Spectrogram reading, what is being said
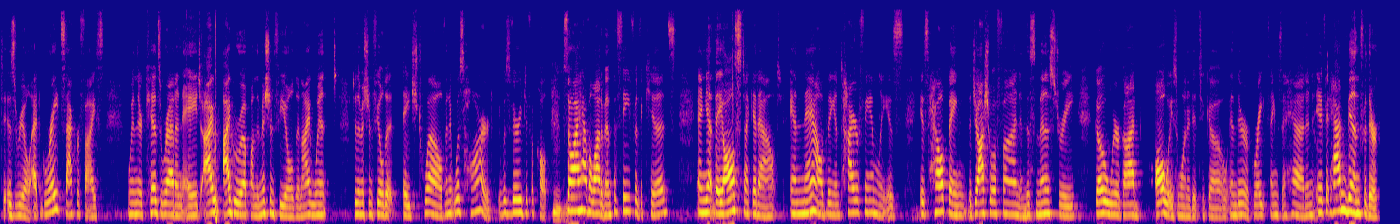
to Israel at great sacrifice when their kids were at an age. I, I grew up on the mission field and I went to the mission field at age 12 and it was hard. It was very difficult. Mm-hmm. So I have a lot of empathy for the kids and yet they all stuck it out. And now the entire family is, is helping the Joshua Fund and this ministry go where God always wanted it to go, and there are great things ahead. And if it hadn't been for their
